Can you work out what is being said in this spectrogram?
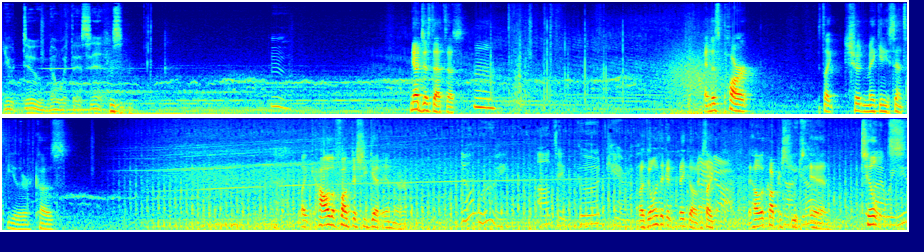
you do know what this is. Hmm. You know, just that's us. Hmm. And this part, it's like shouldn't make any sense either, cause like how the fuck does she get in there? Don't worry. I'll take good care of it. Like the only thing I can think of is like the helicopter swoops go. in, If I were tilts, you,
